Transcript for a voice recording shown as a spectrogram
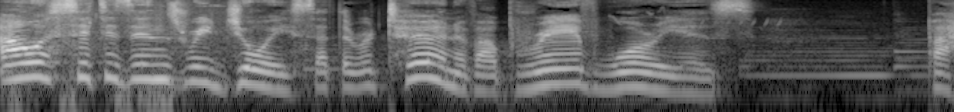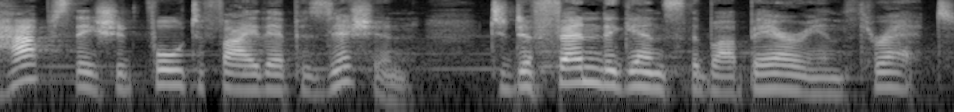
Our citizens rejoice at the return of our brave warriors. Perhaps they should fortify their position to defend against the barbarian threat.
